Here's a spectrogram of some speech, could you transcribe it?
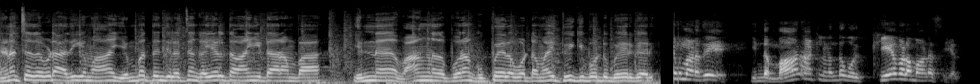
நினைச்சதை விட அதிகமா எண்பத்தஞ்சு லட்சம் கையெழுத்தை வாங்கிட்டாராம்பா. என்ன வாங்கினதை பூரா குப்பையில போட்ட மாதிரி தூக்கி போட்டு போயிருக்காரு. இந்த மாநாட்டில் நடந்த ஒரு கேவலமான செயல்.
